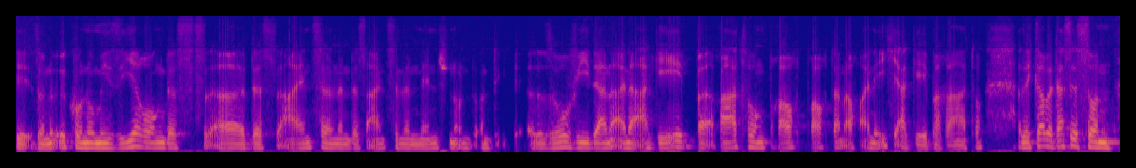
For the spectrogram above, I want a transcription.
die, so eine Ökonomisierung des, äh, des Einzelnen, des einzelnen Menschen und, und so wie dann eine AG-Beratung braucht, braucht dann auch eine Ich-AG-Beratung. Also ich glaube, das ist so ein,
